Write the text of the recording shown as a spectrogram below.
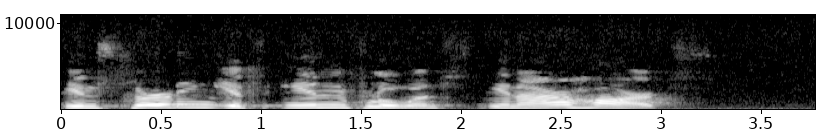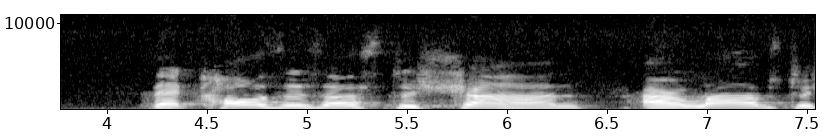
inserting its influence in our hearts that causes us to shine, our lives to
